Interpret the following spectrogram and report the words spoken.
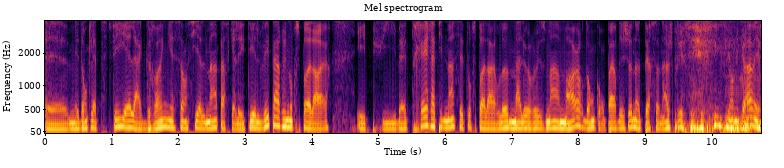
Euh, mais donc, la petite fille, elle, a grogne essentiellement parce qu'elle a été élevée par une ours polaire. Et puis, ben, très rapidement, cet ours polaire-là, malheureusement, meurt. Donc, on perd déjà notre personnage préféré. puis, on est quand même,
